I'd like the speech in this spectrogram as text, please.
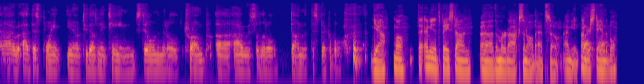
And I, at this point, you know, 2018, still in the middle of Trump, uh, I was a little done with despicable. Yeah. Well, I mean, it's based on uh, the Murdochs and all that, so I mean, Right, understandable.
